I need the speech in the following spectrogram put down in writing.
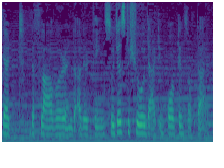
get the flower and the other things. So just to show that importance of that.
